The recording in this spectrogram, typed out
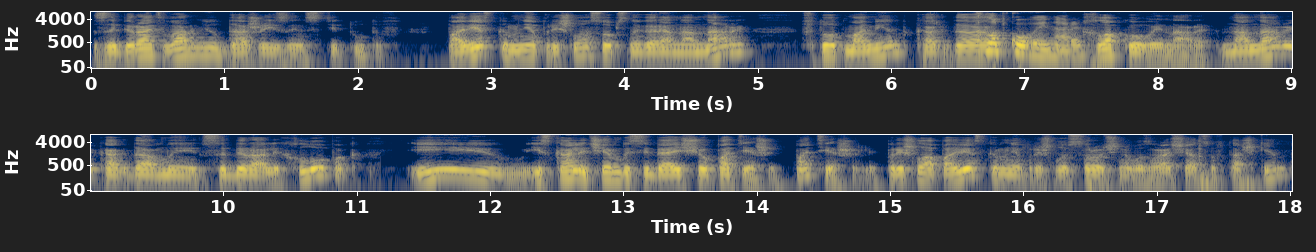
забирать в армию даже из институтов. Повестка мне пришла, собственно говоря, на нары в тот момент, когда... Хлопковые нары. Хлопковые нары. На нары, когда мы собирали хлопок и искали, чем бы себя еще потешить. Потешили. Пришла повестка, мне пришлось срочно возвращаться в Ташкент.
